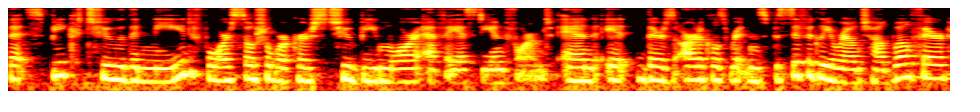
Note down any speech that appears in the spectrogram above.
that speak to the need for social workers to be more FASD informed. And it there's articles written specifically around child welfare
